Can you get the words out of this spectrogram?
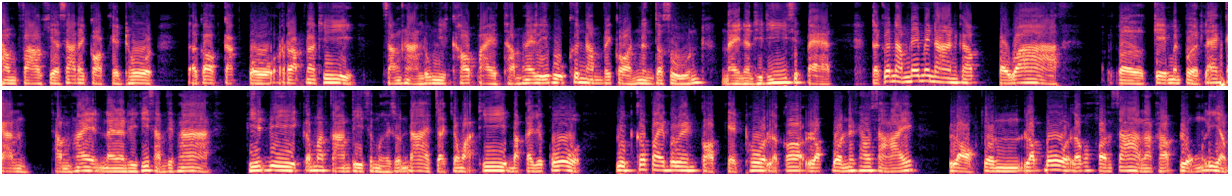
ทำฟาวเคียซ่าได้กรอบเขตโทษ แล้วก็กักโปรับหน้าที่สังหารลูกนี้เข้าไปทำให้ลิเวอร์พูลขึ้นนำไปก่อน1ต่อ0ในนาทีที่ 28 แต่ก็นำได้ไม่นานครับ เพราะว่า เออเกมมันเปิดแลกกันทำให้ในนาทีที่ 35 PSV ก็มาตามตีเสมอจนได้จากจังหวะที่บักายโกหลุดเข้าไปบริเวณกรอบเขตโทษ แล้วก็ล็อกบอลด้วยเท้าซ้าย หลอกจนล็อบโบแล้วก็คอนซ่านะครับ หลงเหลี่ยม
